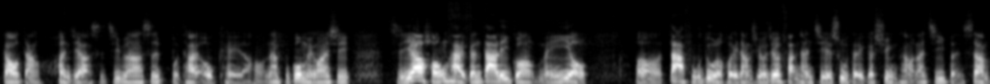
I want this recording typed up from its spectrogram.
高档换驾驶基本上是不太 OK 了哈。那不过没关系，只要红海跟大力光没有呃大幅度的回档修，就是反弹结束的一个讯号，那基本上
